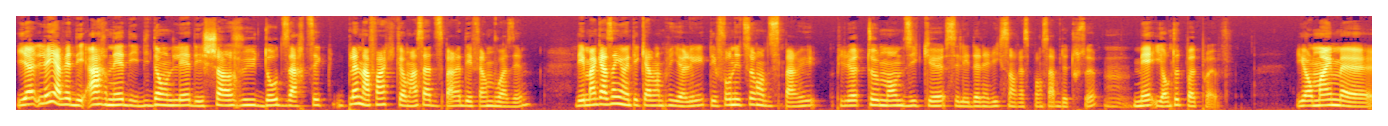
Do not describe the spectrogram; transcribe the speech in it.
Il y a- là, il y avait des harnais, des bidons de lait, des charrues, d'autres articles, plein d'affaires qui commençaient à disparaître des fermes voisines. Des magasins ont été cambriolés, des fournitures ont disparu, puis là, tout le monde dit que c'est les Donnelly qui sont responsables de tout ça Hmm. mais ils ont toutes pas de preuves. Ils ont même, euh,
